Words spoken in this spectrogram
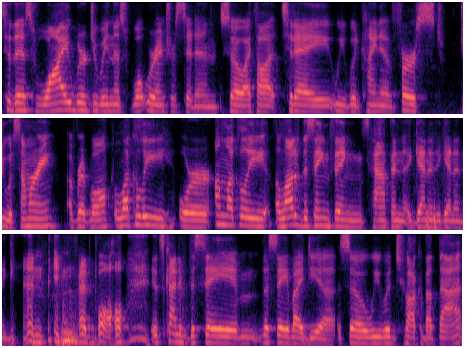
to this, why we're doing this, what we're interested in. So I thought today we would kind of first do a summary of Redwall. Luckily or unluckily, a lot of the same things happen again and again and again in Redwall. It's kind of the same the same idea. So we would talk about that.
